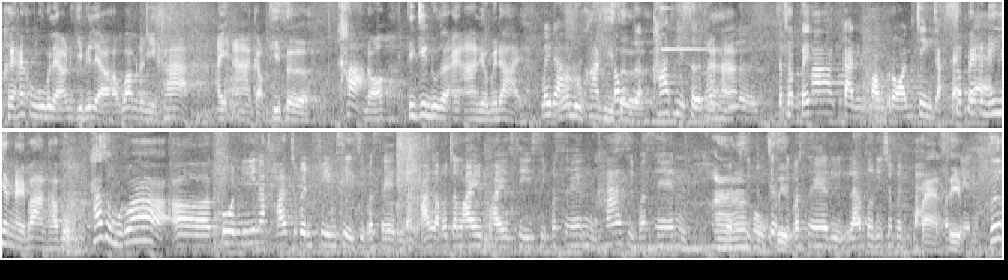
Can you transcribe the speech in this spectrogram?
เคยให้ความรู้ไปแล้วในคลิปที่แล้วครับว่ามันจะมีค่า IR กับทีเซอร์ ค่ะเนาะจริง ๆ ดูแต่ IR เดียวไม่ได้ไม่ได้ต้องดูค่าทีต้อเซองร์ดูค่าทีเซอร์เท่านั้นนะฮะเลย จะสเปเป็คนค่ากันความร้อนจริงจากแสงสเปคแดอันดนี้ยังไงบ้างครับผม ถ้าสมมุติว่าเอ่อตัวนี้นะคะจะเป็นฟิล์ม 40%นะคะ เราก็จะไล่ไป 40% 50%อ่า60 70%แล้วตัวนี้จะเป็น80% 80ซึ่ง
